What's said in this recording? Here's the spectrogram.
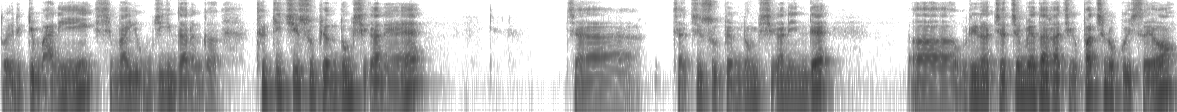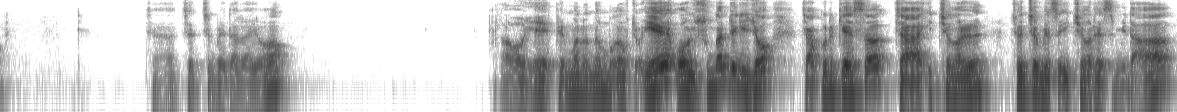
또 이렇게 많이 심하게 움직인다는 것 특히 지수 변동 시간에 자, 자 지수 변동 시간인데 어, 우리는 저점에다가 지금 받쳐놓고 있어요. 자, 저점에다가요. 어, 예, 100만 원 넘어가고 죠 예, 어, 순간적이죠. 자, 그렇게 해서 자, 입증을 저점에서 입증을 했습니다.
